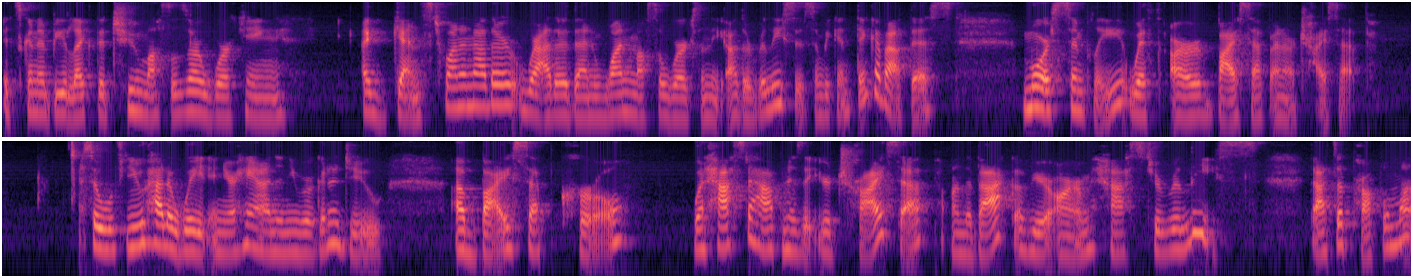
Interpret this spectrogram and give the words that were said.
It's going to be like the two muscles are working against one another rather than one muscle works and the other releases. And we can think about this more simply with our bicep and our tricep. So if you had a weight in your hand and you were going to do a bicep curl, what has to happen is that your tricep on the back of your arm has to release. That's a proper, mu-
